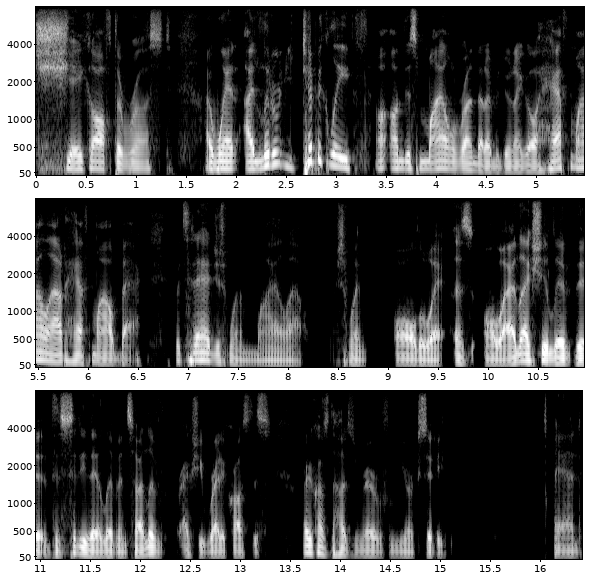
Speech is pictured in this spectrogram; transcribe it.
shake off the rust. I went, I literally, typically on this mile run that I've been doing, I go a half mile out, half mile back. But today I just went a mile out. I just went all the way, as all. I actually live the, the city they live in. So I live actually right across this, right across the Hudson River from New York City. And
